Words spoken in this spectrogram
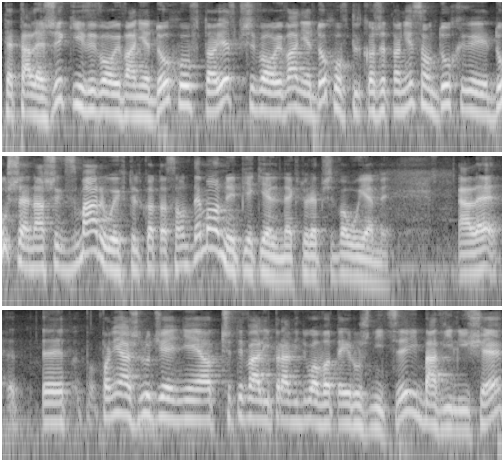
Te talerzyki, wywoływanie duchów, to jest przywoływanie duchów, tylko że to nie są duchy, dusze naszych zmarłych, tylko to są demony piekielne, które przywołujemy. Ale ponieważ ludzie nie odczytywali prawidłowo tej różnicy i bawili się,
